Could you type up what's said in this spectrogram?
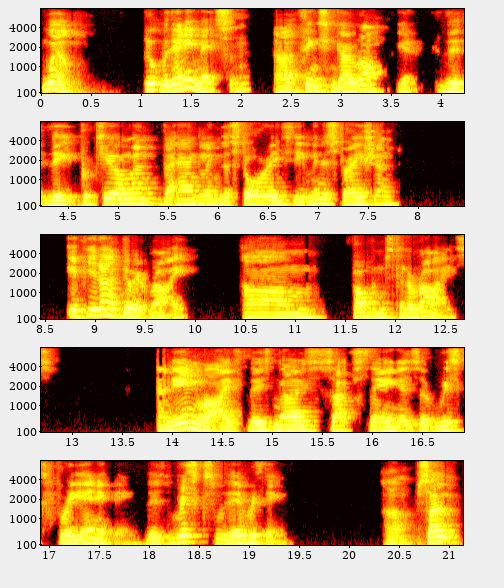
Well, look, with any medicine, uh, things can go wrong. Yeah, the the procurement, the handling, the storage, the administration, if you don't do it right, um, problems can arise. And in life, there's no such thing as a risk-free anything. There's risks with everything. Um, so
